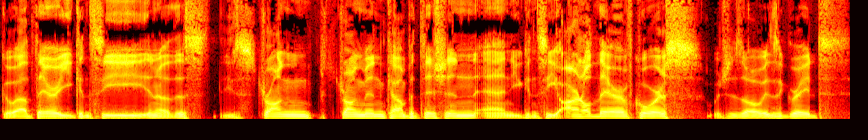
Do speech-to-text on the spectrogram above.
go out there. You can see, you know, this these strong strongman competition and you can see Arnold there, of course, which is always a great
